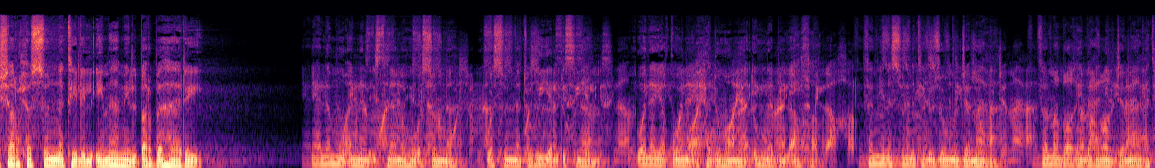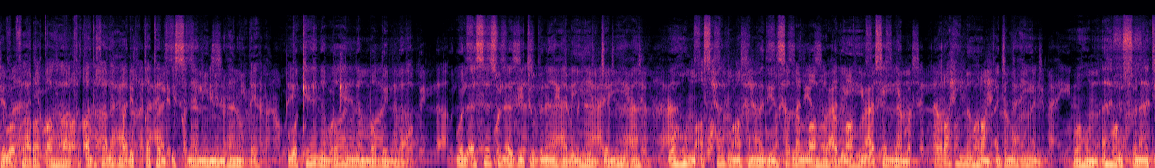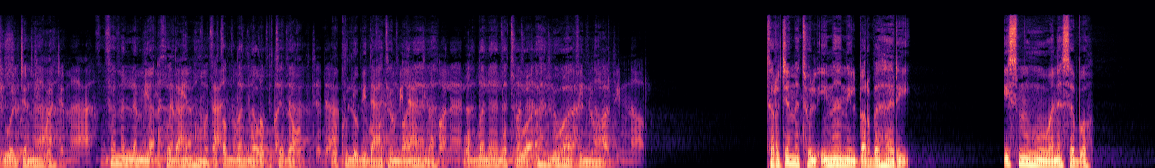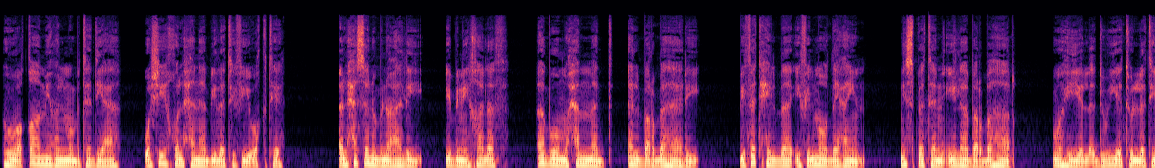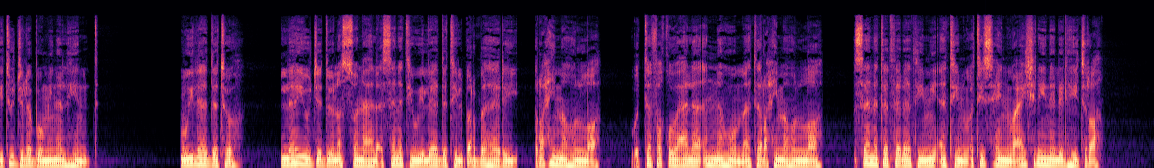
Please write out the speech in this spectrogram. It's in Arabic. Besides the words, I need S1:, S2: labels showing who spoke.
S1: شرح السنة للإمام البربهاري. اعلموا أن الإسلام هو السنة والسنة هي الإسلام. ولا يقوم أحدهما إلا بالآخر. فمن السنة لزوم الجماعة. فمن رغب عن الجماعة وفارقها فقد خلع رفقة الإسلام من عنقه. وكان ضالا مضلا. والأساس الذي تبنى عليه الجماعة وهم أصحاب محمد صلى الله عليه وسلم. ورحمهم أجمعين. وهم أهل السنة والجماعة. فمن لم يأخذ عنهم فقد ضل وابتدع. وكل بدعة ضلالة والضلالة وأهلها في النار. ترجمة الإمام البربهاري. اسمه ونسبه. هو قامع المبتدعة وشيخ الحنابلة في وقته. الحسن بن علي ابن خلف أبو محمد البربهاري بفتح الباء في الموضعين نسبة إلى بربهار وهي الأدوية التي تجلب من الهند. ولادته. لا يوجد نص على سنة ولادة البربهاري رحمه الله واتفقوا على أنه مات رحمه الله سنة ثلاثمائة وتسع وعشرين للهجرة.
